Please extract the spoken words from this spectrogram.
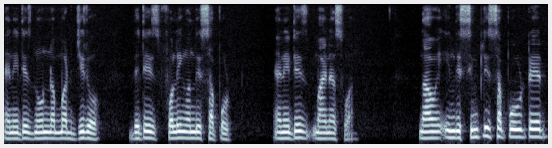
and it is node number 0 that is falling on the support and it is minus 1. Now in the simply supported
